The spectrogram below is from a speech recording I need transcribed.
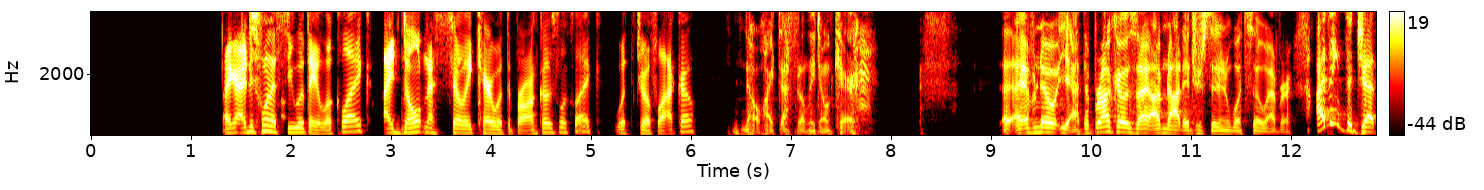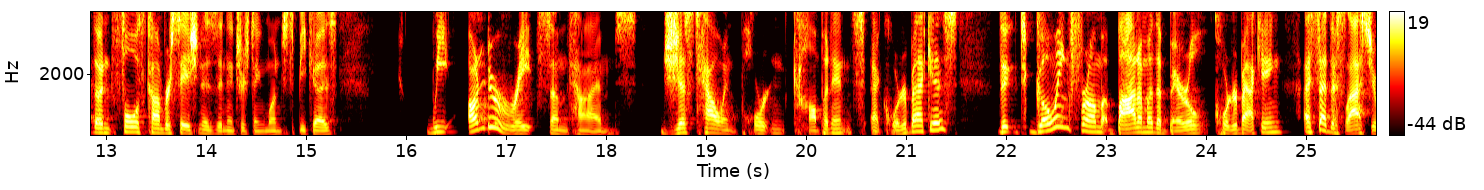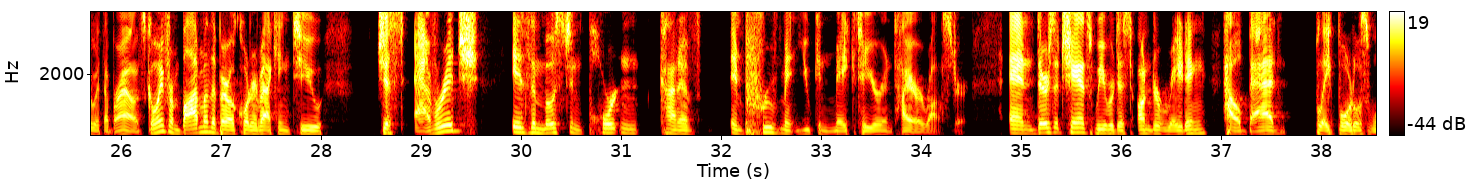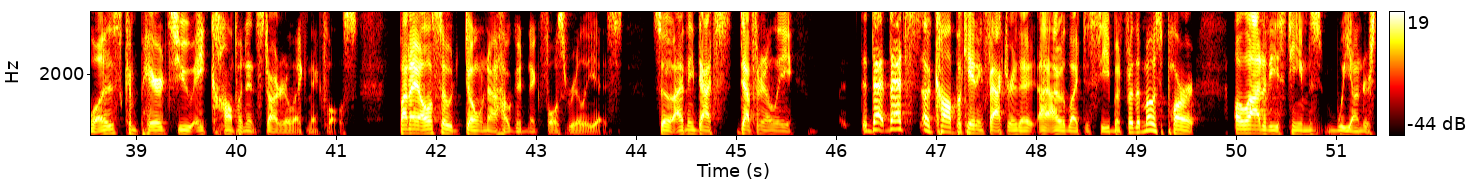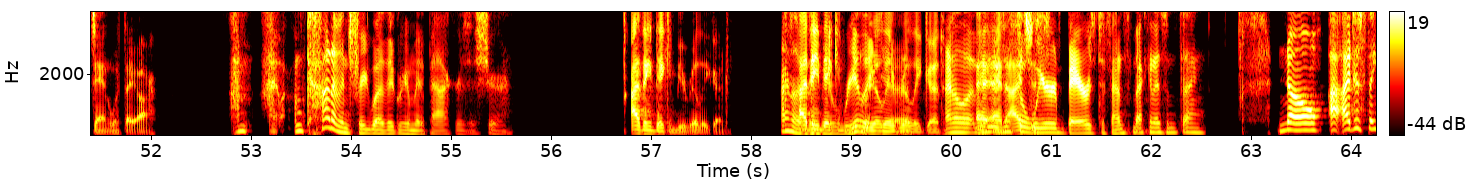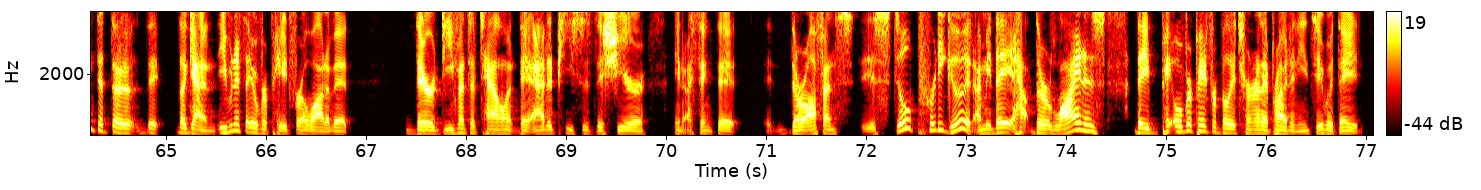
Like, I just want to see what they look like. I don't necessarily care what the Broncos look like with Joe Flacco. No, I definitely don't care. I have no, yeah, the Broncos, I, I'm not interested in whatsoever. I think the Jet, the Foles conversation is an interesting one just because we underrate sometimes just how important competence at quarterback is. The, going from bottom of the barrel quarterbacking, I said this last year with the Browns, going from bottom of the barrel quarterbacking to just average is the most important kind of improvement you can make to your entire roster. And there's a chance we were just underrating how bad Blake Bortles was compared to a competent starter like Nick Foles. But I also don't know how good Nick Foles really is. So I think that's definitely that that's a complicating factor that I would like to see. But for the most part, a lot of these teams we understand what they are. I'm I'm kind of intrigued by the Green Bay Packers this year. I think they can be really good. I don't I think they can be really, good. really good. I know. And- Is and this I a just- weird Bears defense mechanism thing? No, I, I just think that the, the again, even if they overpaid for a lot of it, their defensive talent, they added pieces this year. You know, I think that their offense is still pretty good. I mean, they have their line is they pay, overpaid for Billy Turner. They probably didn't need to, but they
